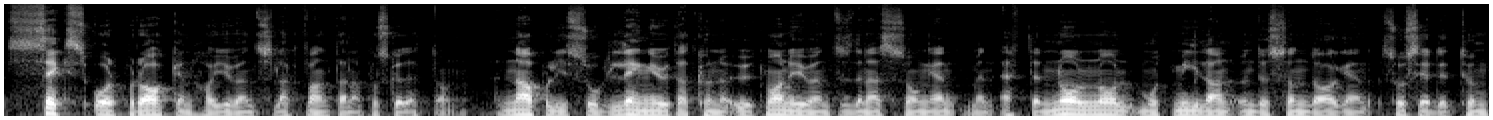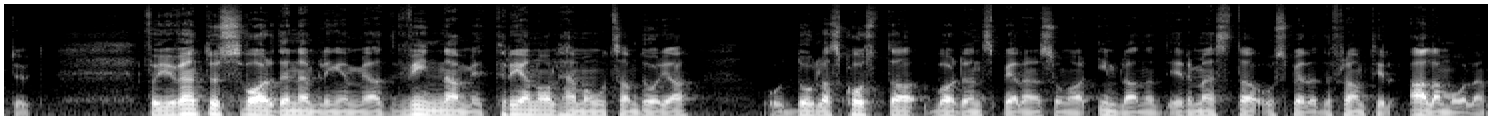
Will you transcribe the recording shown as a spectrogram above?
Sex år på raken har Juventus lagt vantarna på scudetton. Napoli såg länge ut att kunna utmana Juventus den här säsongen, men efter 0-0 mot Milan under söndagen så ser det tungt ut. För Juventus svarade nämligen med att vinna med 3-0 hemma mot Sampdoria. Och Douglas Costa var den spelaren som var inblandad i det mesta och spelade fram till alla målen.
